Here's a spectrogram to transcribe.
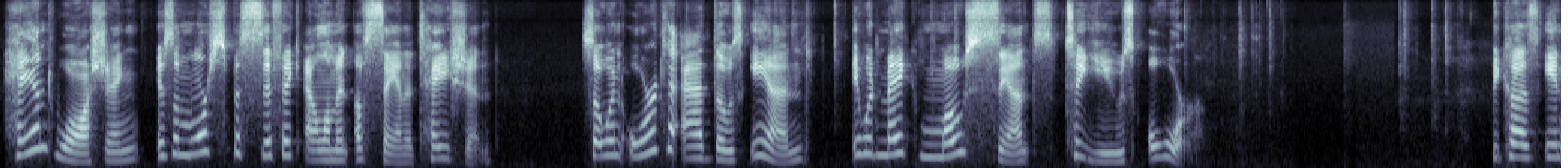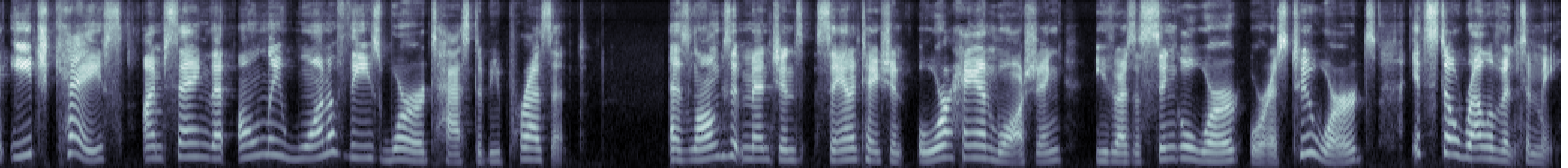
Hand washing is a more specific element of sanitation. So in order to add those in, it would make most sense to use or. Because in each case, I'm saying that only one of these words has to be present as long as it mentions sanitation or hand washing, either as a single word or as two words, it's still relevant to me.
